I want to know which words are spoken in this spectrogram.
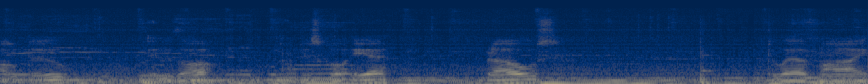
I'll do there we go. I'll just go here. Browse. To where my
